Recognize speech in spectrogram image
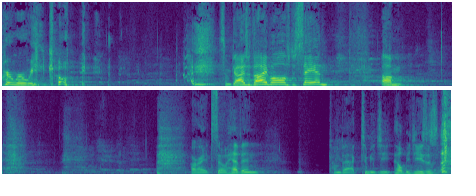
where were we going? Some guys with eyeballs just saying. Um, all right, so heaven, come back to me, help me, Jesus.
